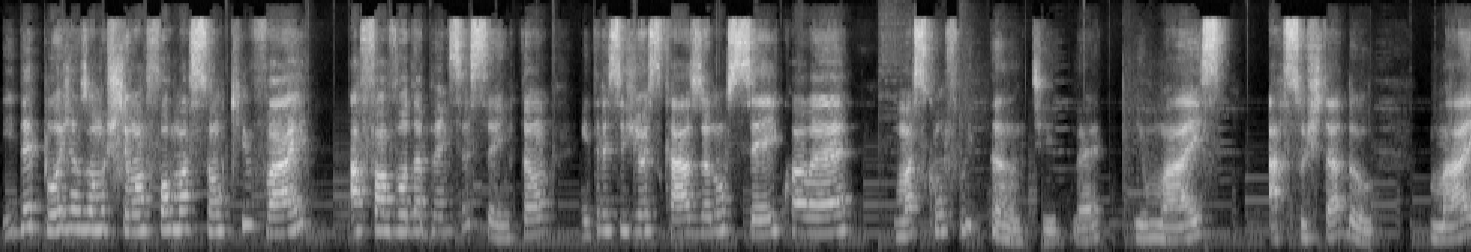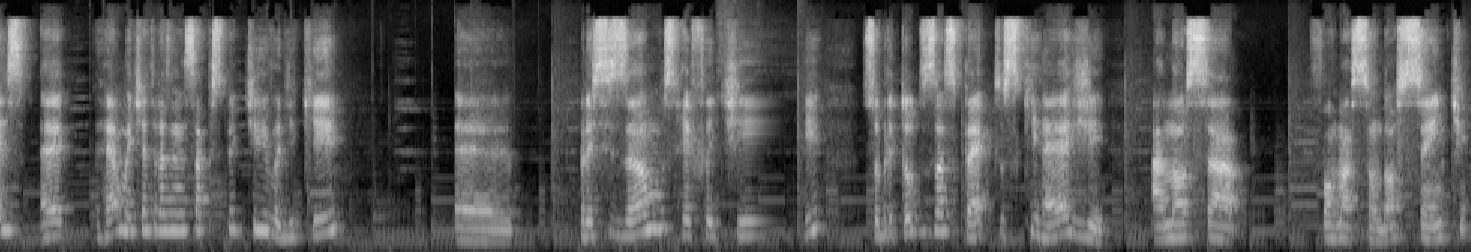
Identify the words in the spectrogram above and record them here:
e depois nós vamos ter uma formação que vai a favor da BNCC. Então, entre esses dois casos, eu não sei qual é o mais conflitante, né? E o mais assustador. Mas é realmente é trazendo essa perspectiva de que é, precisamos refletir sobre todos os aspectos que regem a nossa formação docente,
